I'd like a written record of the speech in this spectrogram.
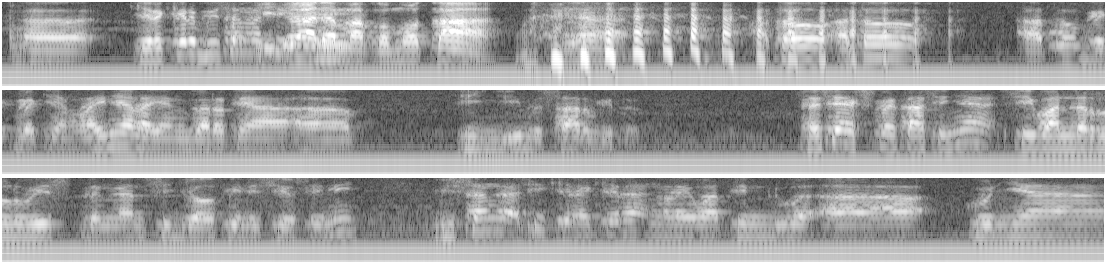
Eh, kira-kira bisa nggak sih? Ada Marco Mota. ya atau atau atau back-back yang lainnya lah yang baratnya eh, tinggi besar gitu saya sih ekspektasinya si Wander Luis dengan si Joel Vinicius ini bisa nggak sih kira-kira ngelewatin dua eh, punya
